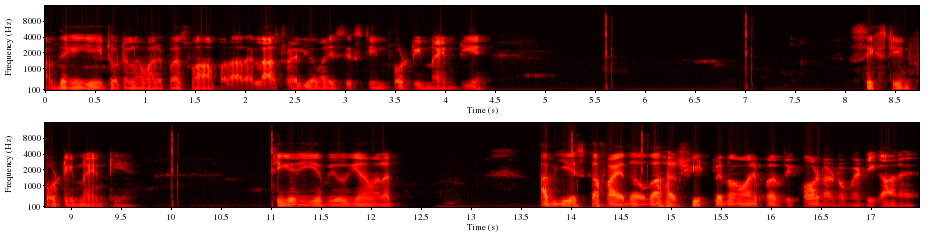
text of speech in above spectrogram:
अब देखें, यही टोटल हमारे पास वहाँ पर आ रहा है। लास्ट वैल्यू हमारी सिक्सटीन फोर्टीन नाइनटी है। सिक्सटीन फोर्टीन नाइनटी है। ठीक है जी, ये भी हो गया हमारा अब ये इसका फ़ायदा होगा, हर शीट पे तो हमारे पास रिकॉर्ड ऑटोमेटिक आ रहा है।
